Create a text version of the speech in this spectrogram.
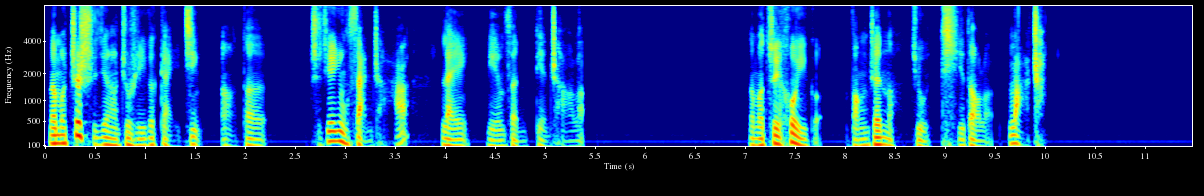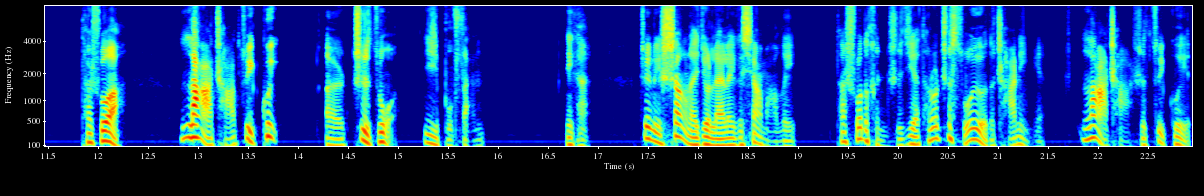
那么这实际上就是一个改进啊，它直接用散茶来年份点茶了。那么最后一个，王真呢就提到了腊茶，他说啊，腊茶最贵，而制作亦不凡。你看，这里上来就来了一个下马威，他说的很直接，他说这所有的茶里面，腊茶是最贵的，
